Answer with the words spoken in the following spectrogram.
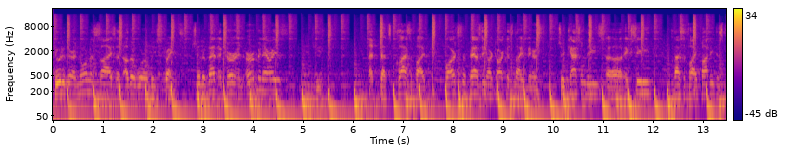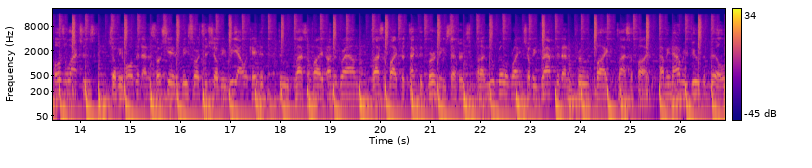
due to their enormous size and otherworldly strengths. Should event occur in urban areas, that, that's classified, far surpassing our darkest nightmares. Should casualties uh, exceed classified body disposal actions shall be halted and associated resources shall be reallocated to classified underground, classified protected birthing centers. A new Bill of Rights shall be drafted and approved by classified. Having now reviewed the bill,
